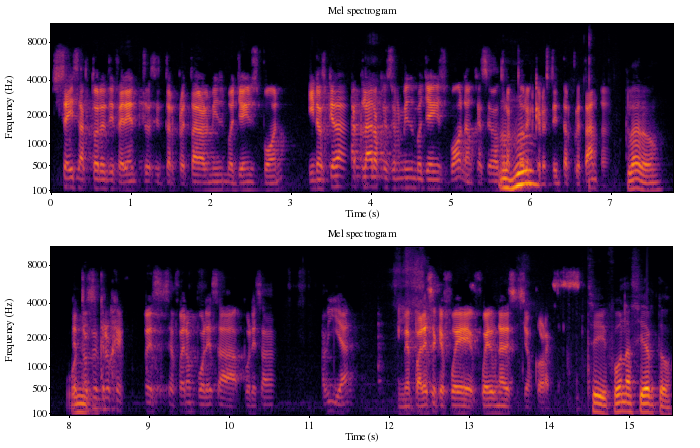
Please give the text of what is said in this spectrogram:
seis actores diferentes interpretar al mismo James Bond y nos queda claro que es el mismo James Bond, aunque sea otro actor el que lo está interpretando. Claro. Entonces creo que pues, se fueron por esa, por esa vía y me parece que fue, fue una decisión correcta. Sí, fue un acierto.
